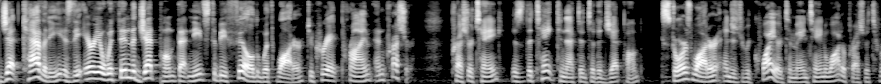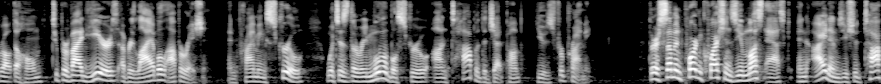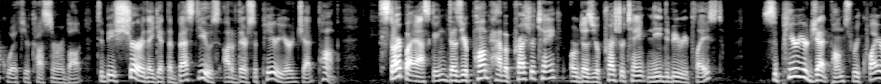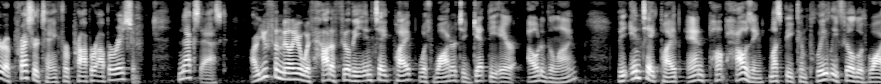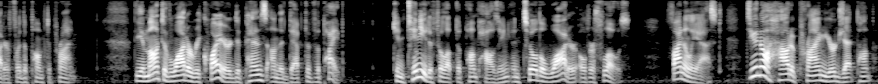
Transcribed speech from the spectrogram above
Jet cavity is the area within the jet pump that needs to be filled with water to create prime and pressure. Pressure tank is the tank connected to the jet pump stores water and is required to maintain water pressure throughout the home to provide years of reliable operation. And priming screw, which is the removable screw on top of the jet pump used for priming. There are some important questions you must ask and items you should talk with your customer about to be sure they get the best use out of their superior jet pump. Start by asking, does your pump have a pressure tank or does your pressure tank need to be replaced? Superior jet pumps require a pressure tank for proper operation. Next ask, are you familiar with how to fill the intake pipe with water to get the air out of the line? The intake pipe and pump housing must be completely filled with water for the pump to prime. The amount of water required depends on the depth of the pipe. Continue to fill up the pump housing until the water overflows. Finally ask, do you know how to prime your jet pump?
